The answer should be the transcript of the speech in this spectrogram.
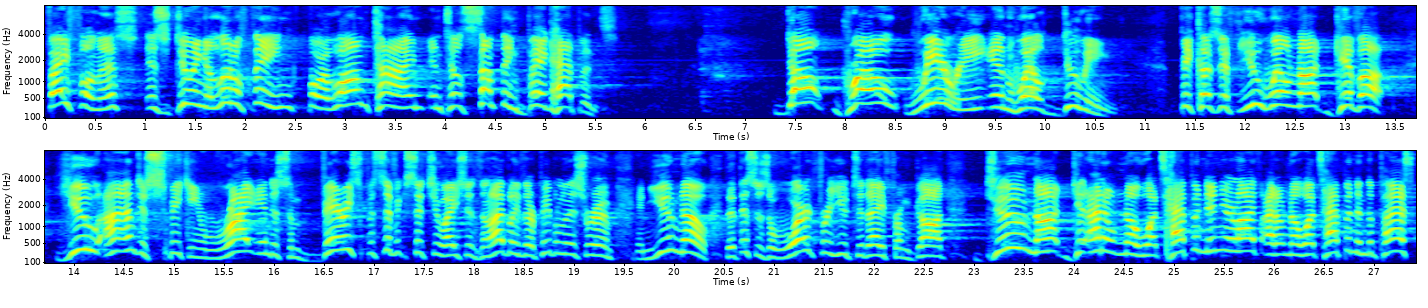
Faithfulness is doing a little thing for a long time until something big happens. Don't grow weary in well doing. Because if you will not give up, you, I'm just speaking right into some very specific situations, and I believe there are people in this room, and you know that this is a word for you today from God do not get, I don't know what's happened in your life. I don't know what's happened in the past,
